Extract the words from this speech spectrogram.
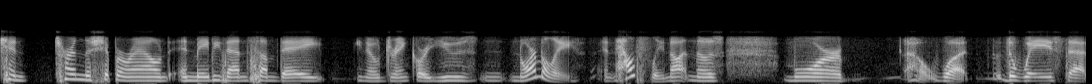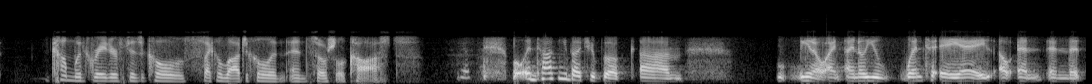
can turn the ship around and maybe then someday you know drink or use n- normally and healthfully not in those more uh, what the ways that come with greater physical psychological and, and social costs yep. well in talking about your book um, you know I, I know you went to aa oh, and and that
